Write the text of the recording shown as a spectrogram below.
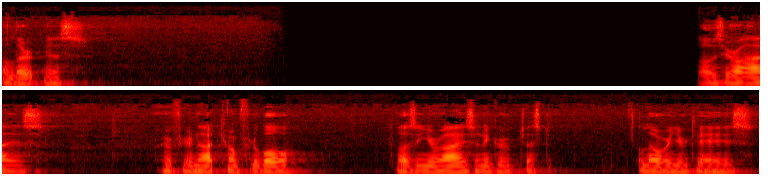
alertness. Close your eyes, or if you're not comfortable closing your eyes in a group, just lower your gaze.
